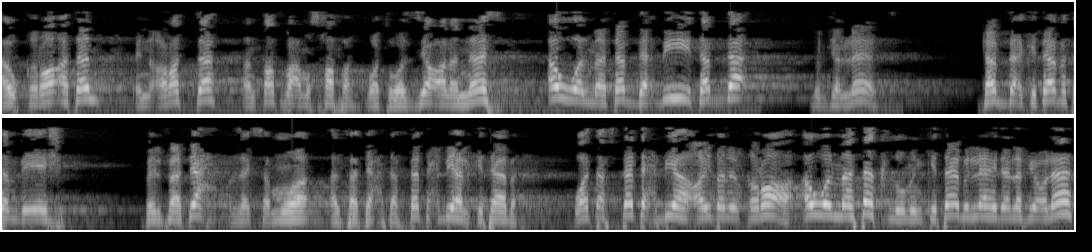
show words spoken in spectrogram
أو قراءة إن أردت أن تطبع مصحفا وتوزعه على الناس أول ما تبدأ به تبدأ بالجلاد تبدأ كتابة بإيش؟ بالفاتحة ولذلك سموها الفاتحة تفتتح بها الكتابة وتفتتح بها أيضا القراءة أول ما تتلو من كتاب الله جل في علاه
